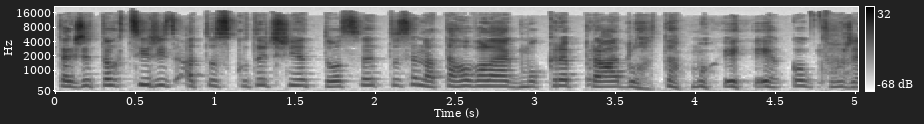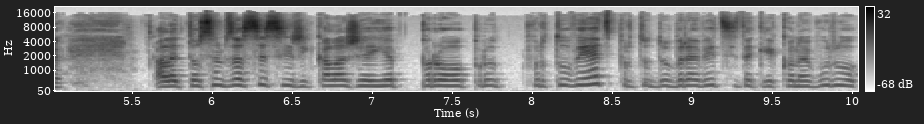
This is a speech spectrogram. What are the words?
takže to chci říct a to skutečně, to se, to se natahovalo jak mokré prádlo, ta moje jako kůže ale to jsem zase si říkala, že je pro, pro, pro tu věc, pro tu dobré věci, tak jako nebudu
